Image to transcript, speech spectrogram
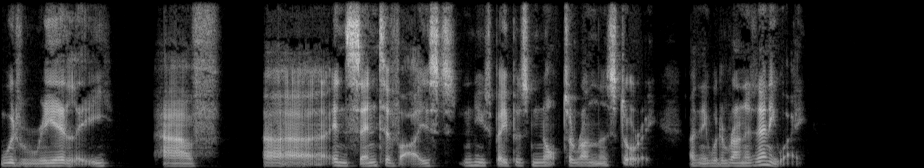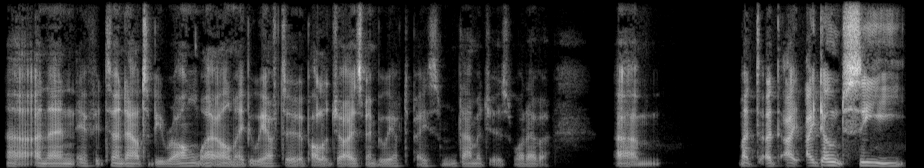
would really have uh, incentivized newspapers not to run the story. I think they would have run it anyway. Uh, and then if it turned out to be wrong, well, maybe we have to apologize. Maybe we have to pay some damages, whatever. Um, but I, I don't see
